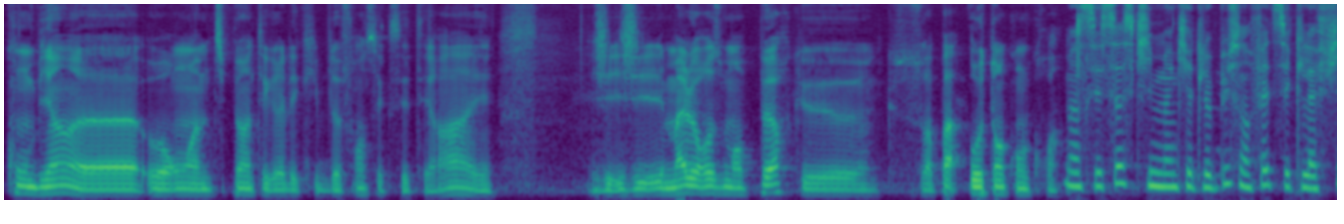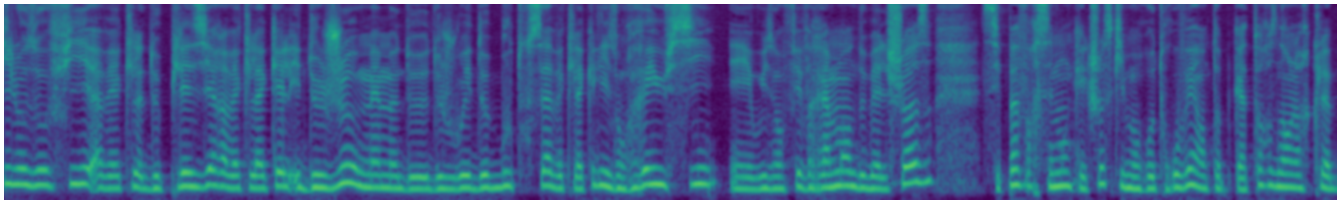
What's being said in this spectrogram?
combien euh, auront un petit peu intégré l'équipe de France, etc. Et, j'ai malheureusement peur que, que ce soit pas autant qu'on le croit. Ben c'est ça ce qui m'inquiète le plus en fait, c'est que la philosophie avec de plaisir avec laquelle et de jeu même de, de, jouer debout tout ça avec laquelle ils ont réussi et où ils ont fait vraiment de belles choses, c'est pas forcément quelque chose qu'ils vont retrouver en top 14 dans leur club.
